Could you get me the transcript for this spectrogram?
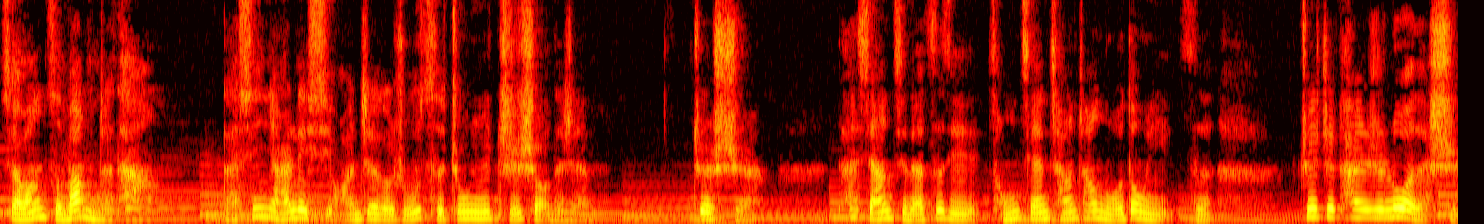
小王子望着他，打心眼里喜欢这个如此忠于职守的人。这时，他想起了自己从前常常挪动椅子，追着看日落的事。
